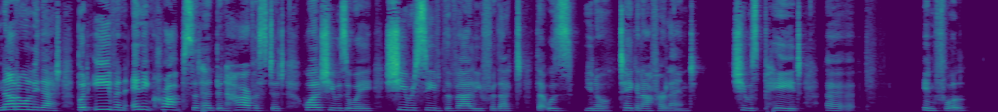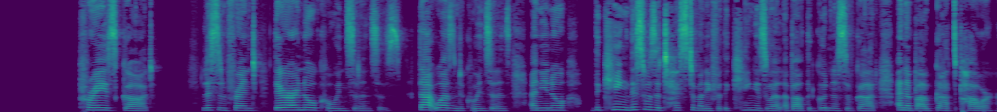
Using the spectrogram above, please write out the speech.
Not only that, but even any crops that had been harvested while she was away, she received the value for that that was, you know, taken off her land. She was paid uh, in full. Praise God. Listen, friend, there are no coincidences. That wasn't a coincidence. And you know, the king, this was a testimony for the king as well about the goodness of God and about God's power.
